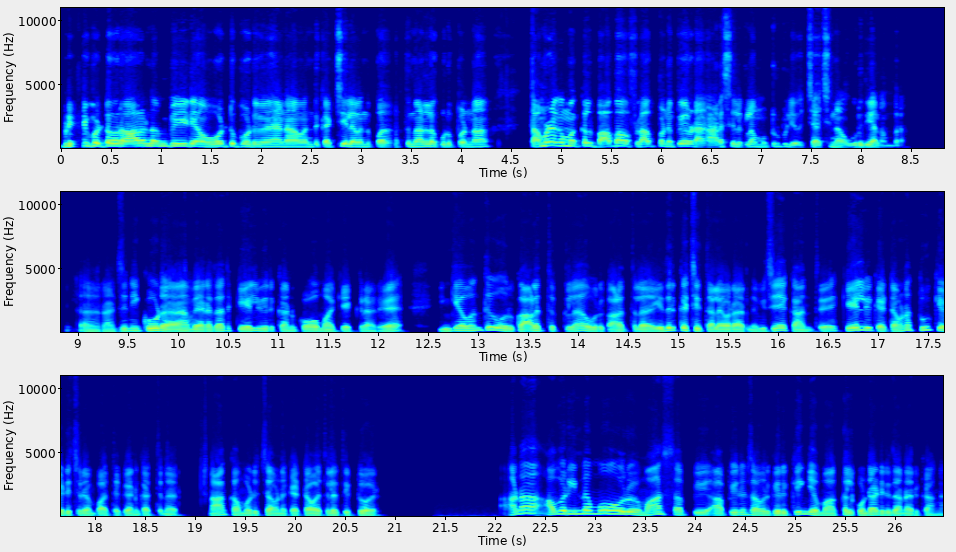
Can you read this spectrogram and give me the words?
இப்படிப்பட்ட ஒரு ஆளை நம்பி நான் ஓட்டு போடுவேன். நான் வந்து கட்சியில வந்து பத்து நாள்ல கொடுப்பேன்னா தமிழக மக்கள் பாபா ஃபிளாப் பண்ண பேரோட அரசியலுக்கு எல்லாம் முற்றுப்புள்ளி வச்சாச்சு நான் உறுதியா நம்புறேன். ரஜினி கூட வேற ஏதாவது கேள்வி இருக்கான்னு கோபமா கேக்குறாரு. இங்க வந்து ஒரு காலத்துக்குள்ள ஒரு காலத்துல எதிர்க்கட்சி தலைவரா இருந்த விஜயகாந்த் கேள்வி கேட்டவனா தூக்கி அடிச்சிருவேன் பாத்துக்கன்னு கத்துனார். நாக்கம் முடிச்சு அவனை கெட்ட வார்த்தையில திட்டுவார். ஆனா அவர் இன்னமும் ஒரு மாஸ் அப்பி அப்பியரன்ஸ் அவருக்கு இருக்கு. இங்க மக்கள் கொண்டாடிட்டு தானே இருக்காங்க.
